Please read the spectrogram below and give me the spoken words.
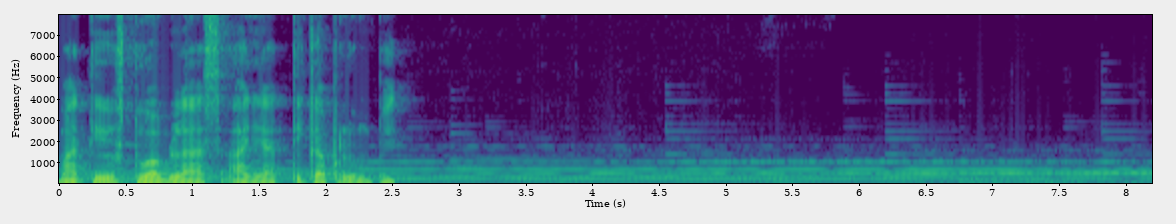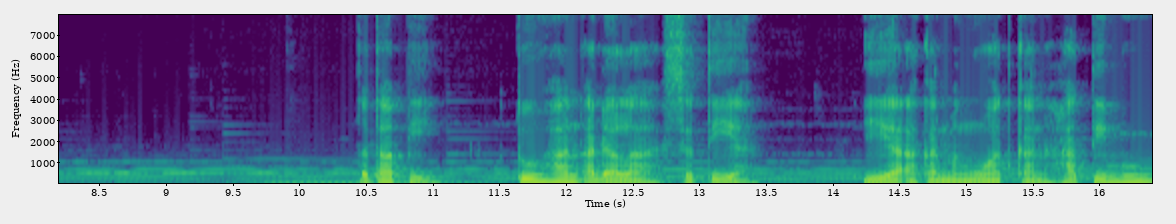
Matius 12 ayat 34 Tetapi Tuhan adalah setia ia akan menguatkan hatimu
